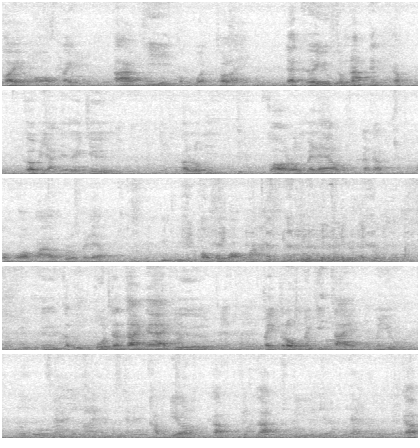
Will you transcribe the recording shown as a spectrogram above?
ค่อยออกไปตามที่ประกวดเท่าไหร่ แต่เคยอยู่สำนักหนึ่งครับ ก็ไม่อยากจะเอ่ยชื่อก็ล้มก็ล้มไปแล้วนะครับ ผมออกมาก็ล้มไปแล้วพอผมออกมา คือพูดสั้นๆง่าย คือไม่ตรงไม่จริงใจผมไม่อยู่คำเดียวกับรักครับ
